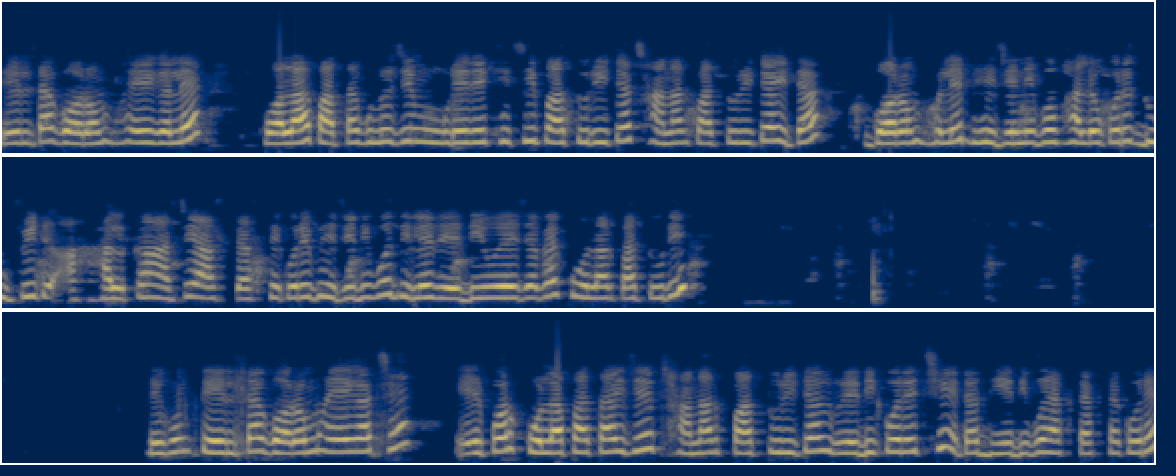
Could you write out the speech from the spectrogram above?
তেলটা গরম হয়ে গেলে কলা পাতাগুলো যে মুড়ে রেখেছি, পাতুরিটা, ছানার পাতুরিটা, এটা গরম হলে ভেজে নেব ভালো করে। দু পিঠ হালকা আঁচে আস্তে আস্তে করে ভেজে নিব, দিলে রেডি হয়ে যাবে কলার পাতুরি। দেখুন, তেলটা গরম হয়ে গেছে। এরপর কোলা পাতায় যে ছানার পাতুরিটা রেডি করেছি, এটা দিয়ে দিব একটা একটা করে।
